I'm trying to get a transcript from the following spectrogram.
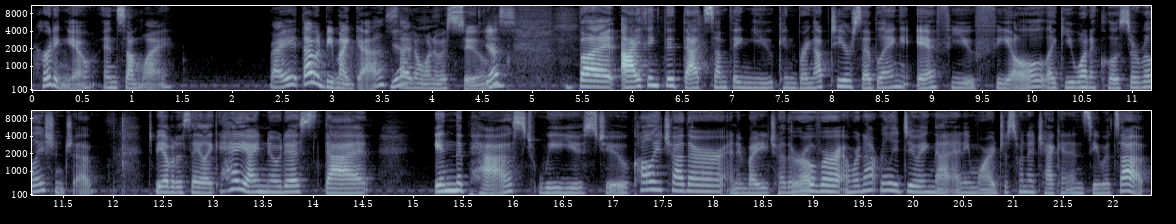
hurting you in some way. Right? That would be my guess. Yeah. I don't want to assume. Yes. But I think that that's something you can bring up to your sibling if you feel like you want a closer relationship. To be able to say, like, hey, I noticed that in the past we used to call each other and invite each other over, and we're not really doing that anymore. I just want to check in and see what's up.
